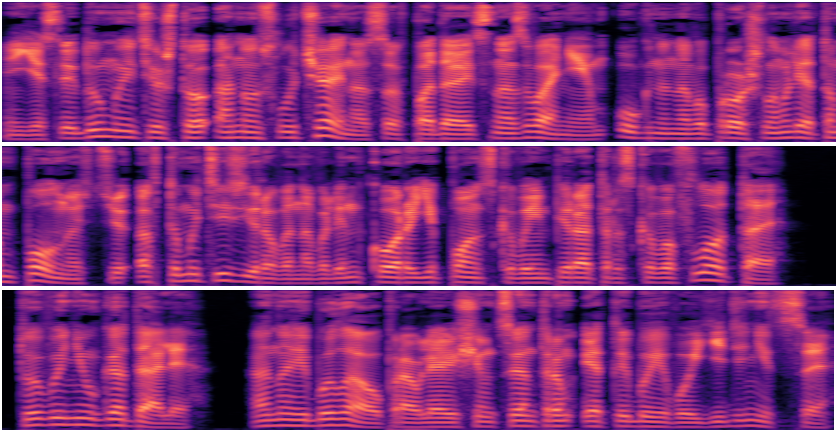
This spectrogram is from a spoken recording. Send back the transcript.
Если думаете, что оно случайно совпадает с названием угнанного прошлым летом полностью автоматизированного линкора японского императорского флота, то вы не угадали. Она и была управляющим центром этой боевой единицы.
